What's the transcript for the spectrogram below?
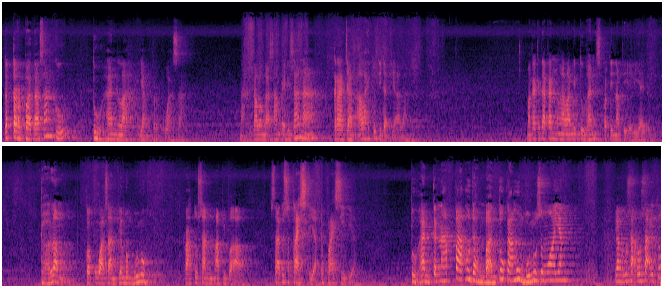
keterbatasanku Tuhanlah yang berkuasa. Nah, kalau nggak sampai di sana, kerajaan Allah itu tidak dialami. Maka kita akan mengalami Tuhan seperti Nabi Elia itu. Dalam kekuasaan dia membunuh ratusan Nabi Baal. Setelah itu stres dia, depresi dia. Tuhan, kenapa aku udah membantu kamu bunuh semua yang yang rusak-rusak itu?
